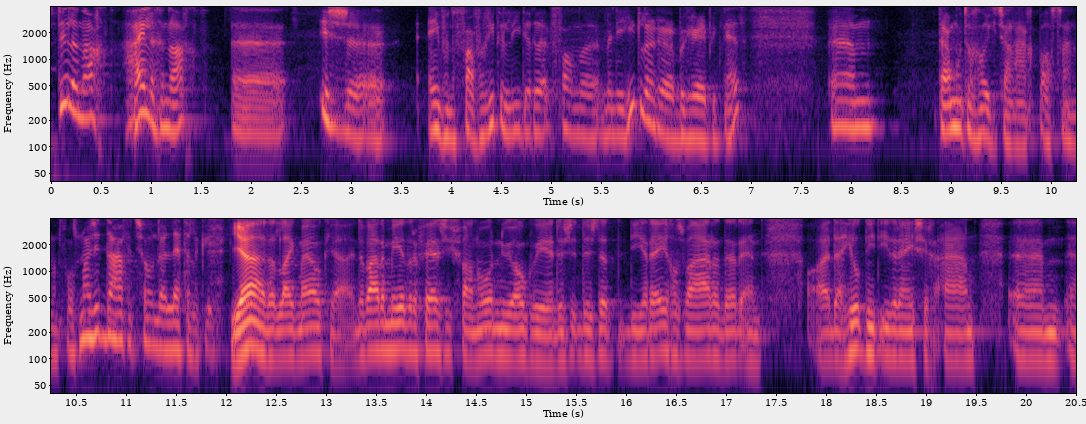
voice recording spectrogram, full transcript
Stille Nacht, Heilige Nacht eh, is eh, een van de favoriete liederen van eh, meneer Hitler, begreep ik net. Ehm, daar moet toch wel iets aan aangepast zijn, want volgens mij zit David Zoon daar letterlijk in. Ja, dat lijkt mij ook, ja. Er waren meerdere versies van, hoor, nu ook weer. Dus, dus dat, die regels waren er en daar hield niet iedereen zich aan. Ehm, eh,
